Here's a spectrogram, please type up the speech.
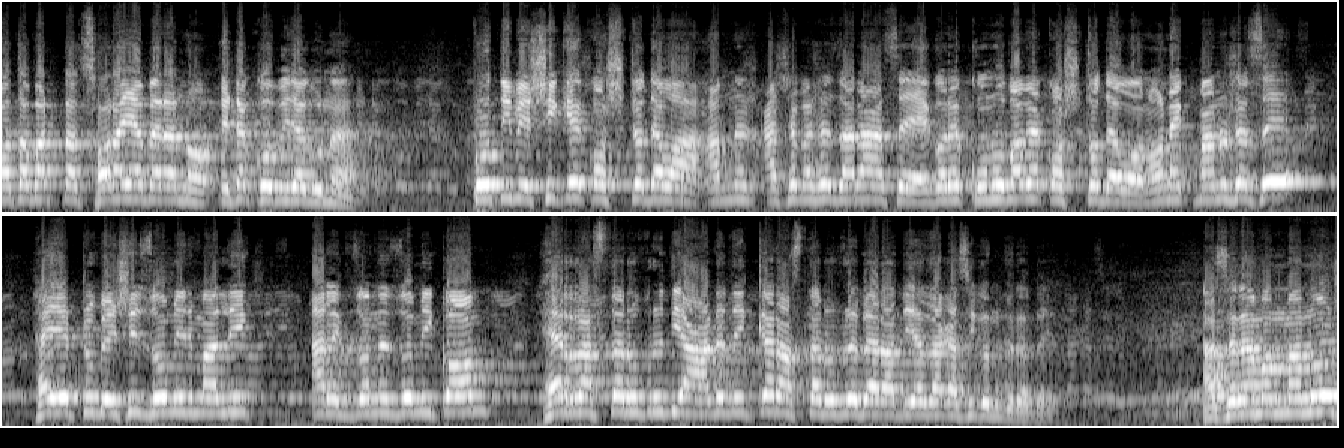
কথাবার্তা ছড়াইয়া বেড়ানো, এটা কবিরা গুণা প্রতিবেশীকে কষ্ট দেওয়া, আপনার আশেপাশে যারা আছে, এগরে কোনোভাবে কষ্ট দেওয়া অনেক মানুষ আছে হ্যাঁ একটু বেশি জমির মালিক, আরেকজনের জমি কম হের রাস্তার উপরে দিয়ে আড়ে দিকে রাস্তার উপরে বেড়া দিয়ে জাগা চিকন করে দেয় আছে না এমন মানুষ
